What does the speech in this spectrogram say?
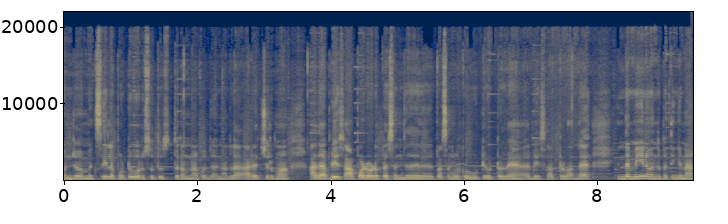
கொஞ்சம் மிக்சியில் போட்டு ஒரு சுற்று சுற்றினோம்னா கொஞ்சம் நல்லா அரைச்சிருமா. அதை அப்படியே சாப்பாடோடு பிசைஞ்சு பசங்களுக்கு ஊட்டி விட்டுருவேன். அப்படியே சாப்பிட்ருவாங்க இந்த மீன் வந்து பார்த்திங்கன்னா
